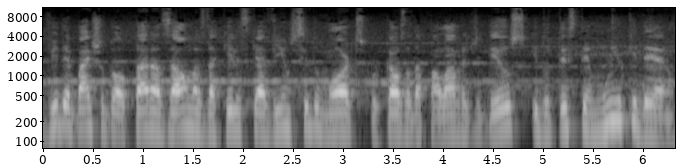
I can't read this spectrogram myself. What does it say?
vi debaixo do altar as almas daqueles que haviam sido mortos por causa da palavra de Deus e do testemunho que deram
